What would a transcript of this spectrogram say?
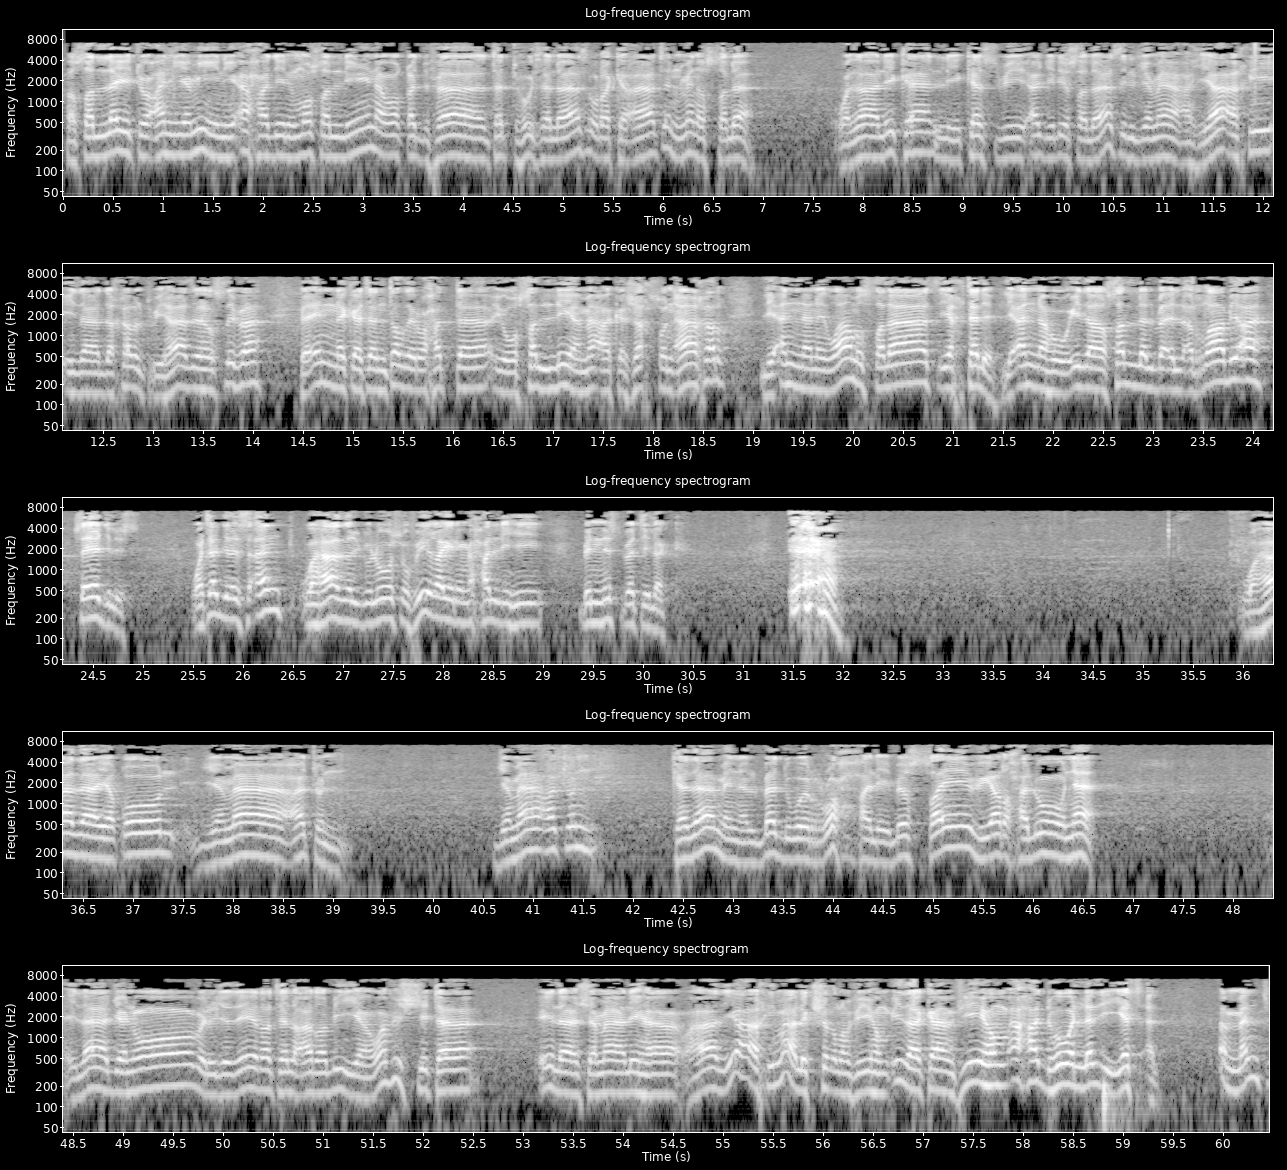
فصليت عن يمين أحد المصلين وقد فاتته ثلاث ركعات من الصلاة. وذلك لكسب أجر صلاة الجماعة. يا أخي إذا دخلت بهذه الصفة فإنك تنتظر حتى يصلي معك شخص آخر لأن نظام الصلاة يختلف. لأنه إذا صلى الرابعة سيجلس. وتجلس أنت وهذا الجلوس في غير محله بالنسبة لك. وهذا يقول جماعة جماعة كذا من البدو الرحل بالصيف يرحلون إلى جنوب الجزيرة العربية وفي الشتاء إلى شمالها. وهذه يا أخي مالك شغل فيهم. إذا كان فيهم أحد هو الذي يسأل. أما أنت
